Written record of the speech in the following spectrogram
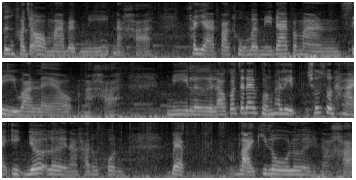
ซึ่งเขาจะออกมาแบบนี้นะคะ ขยายปากถุงแบบนี้ได้ประมาณ 4 วันแล้วนะคะ นี่เลยเราก็จะได้ผลผลิตชุดสุดท้ายอีกเยอะเลยนะคะ ทุกคนแบบหลายกิโลเลยนะคะ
